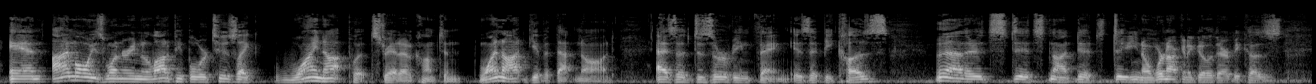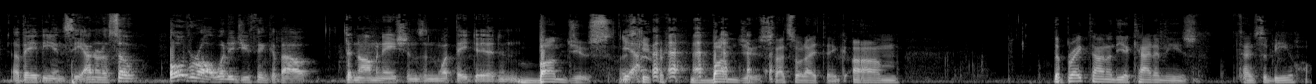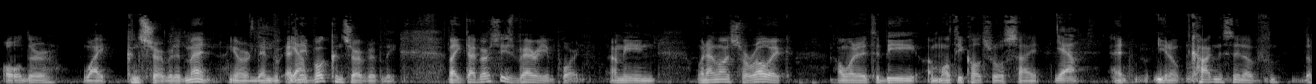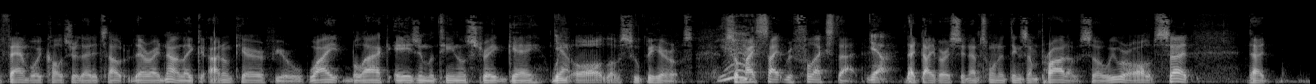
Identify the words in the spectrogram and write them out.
and i'm always wondering and a lot of people were too is like why not put straight out of compton? Why not give it that nod as a deserving thing? Is it because nah, it's it's not it's you know we're not going to go there because of a b and c? I don't know. So overall what did you think about the nominations and what they did and bum juice. Let's Yeah. keep bum juice. That's what I think. Um, the breakdown of the academies tends to be older white conservative men. You know, and, Yeah. they vote conservatively. Like diversity is very important. I mean, when I launched Heroic, I wanted it to be a multicultural site. Yeah. And you know, cognizant of the fanboy culture that it's out there right now. Like, I don't care if you're white, black, Asian, Latino, straight, gay. We Yeah. all love superheroes. Yeah. So my site reflects that Yeah. that diversity. That's one of the things I'm proud of. So we were all upset that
